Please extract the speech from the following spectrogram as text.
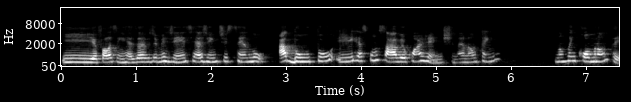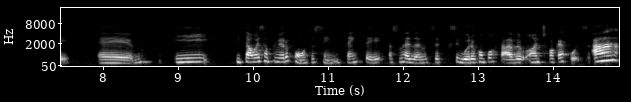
E eu falo assim, reserva de emergência é a gente sendo adulto e responsável com a gente, né? Não tem, não tem como não ter. É, e então, esse é o primeiro ponto, assim, tem que ter a sua reserva que você fique segura, confortável antes de qualquer coisa. Ah,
